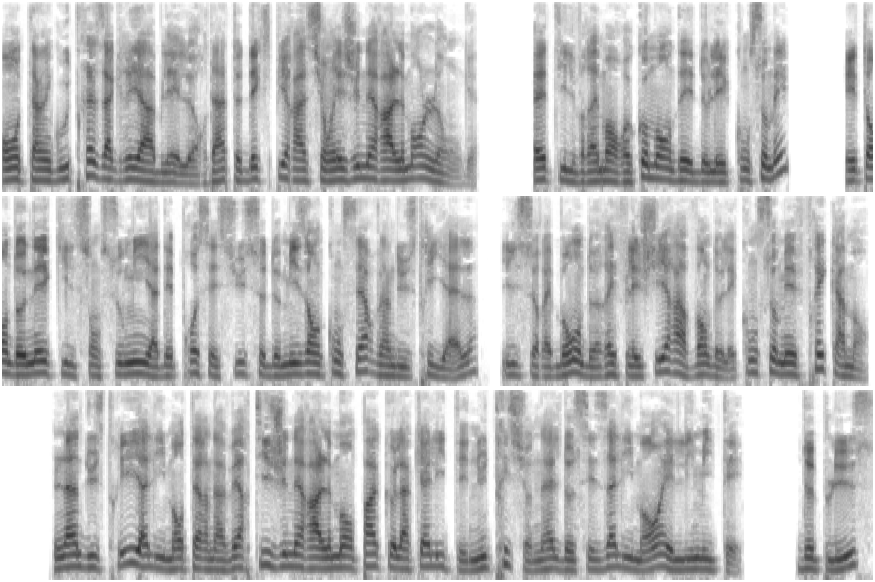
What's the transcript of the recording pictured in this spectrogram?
ont un goût très agréable et leur date d'expiration est généralement longue. Est-il vraiment recommandé de les consommer? Étant donné qu'ils sont soumis à des processus de mise en conserve industrielle, il serait bon de réfléchir avant de les consommer fréquemment. L'industrie alimentaire n'avertit généralement pas que la qualité nutritionnelle de ces aliments est limitée. De plus,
